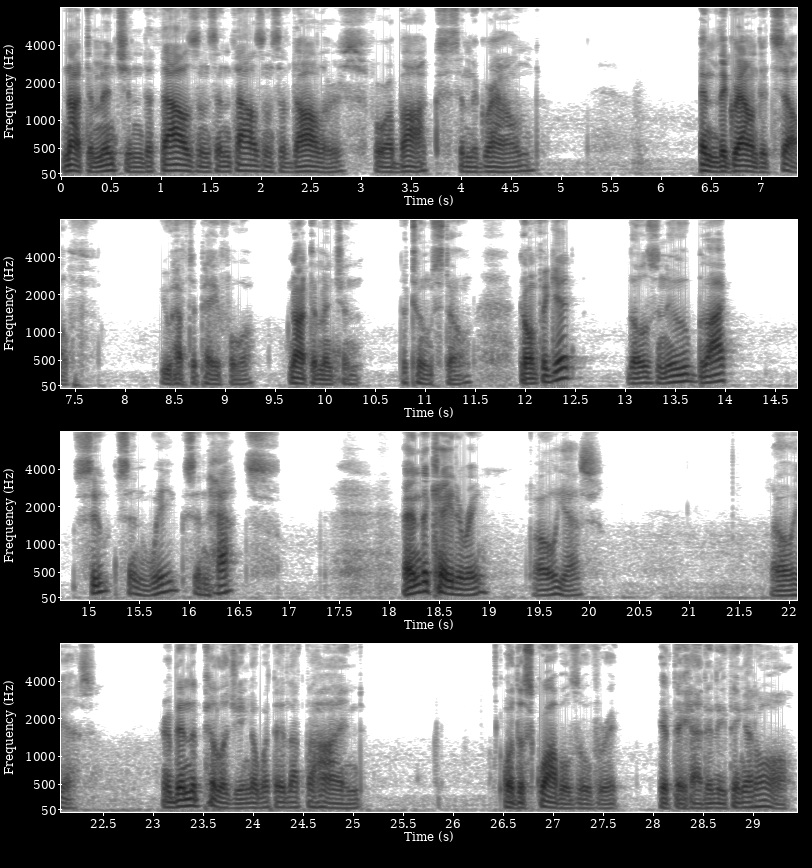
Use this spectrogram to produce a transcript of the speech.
Not to mention the thousands and thousands of dollars for a box in the ground. And the ground itself, you have to pay for. Not to mention the tombstone. Don't forget those new black suits and wigs and hats. And the catering. Oh, yes. Oh, yes. And then the pillaging of what they left behind, or the squabbles over it, if they had anything at all.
